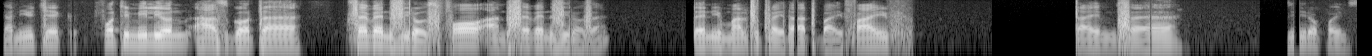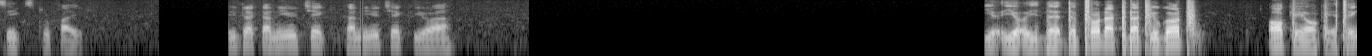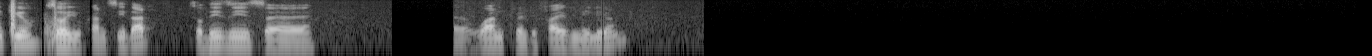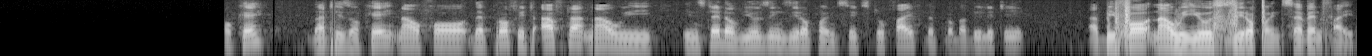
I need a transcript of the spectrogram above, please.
Can you check? 40 million has got uh, seven zeros, four and seven zeros. Eh? Then you multiply that by five times uh, 0.625. Rita, can you check? Can you check your your, your the, the product that you got? Okay, okay, thank you. So you can see that. So this is uh, uh, 125 million. Okay, that is okay. Now for the profit after, now we, instead of using 0.625, the probability uh, before, now we use 0.75.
